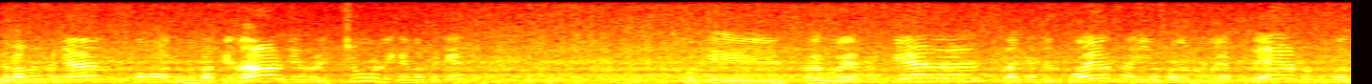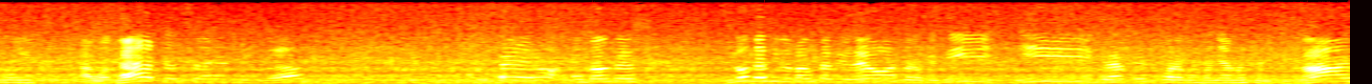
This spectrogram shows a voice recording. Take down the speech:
les vamos a enseñar cómo se nos va a quedar, bien rechul y que no sé qué. Porque para mover esas piedras hay que hacer fuerza y yo solo no voy a poder porque soy muy aguacate, dice la. Pero entonces, no sé si les va a gustar el video, espero que sí. Y gracias por acompañarme hasta el final.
